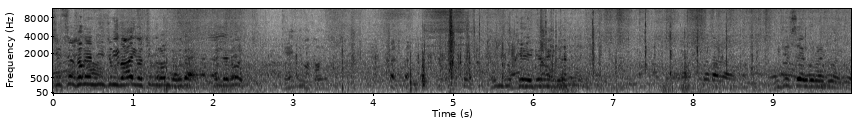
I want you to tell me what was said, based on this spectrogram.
질서 정했니 좀 놔. 이거 찍으러 오면 여기다 살려면 이렇게 해야 되는데. 무지 센 거로 해줘. 이거.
